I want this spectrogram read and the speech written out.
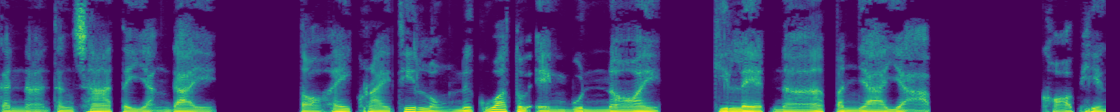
กันนานทั้งชาติแต่อย่างใด ต่อให้ใครที่หลงนึกว่าตัวเองบุญน้อย กิเลสหนาปัญญาหยาบ ขอเพียง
